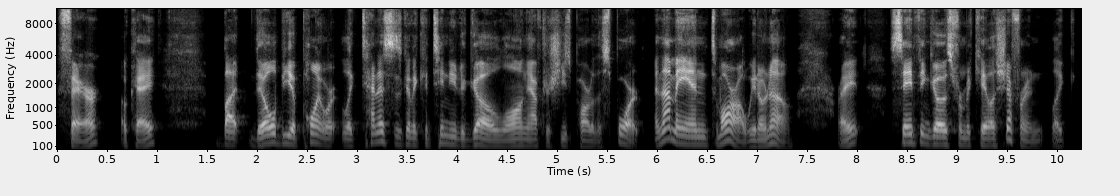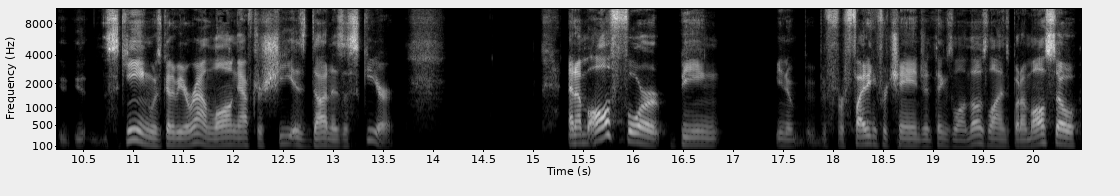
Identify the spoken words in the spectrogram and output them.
Fair okay. But there'll be a point where like tennis is going to continue to go long after she's part of the sport and that may end tomorrow we don't know right? Same thing goes for Mikaela Shiffrin like skiing was going to be around long after she is done as a skier. And I'm all for being you know for fighting for change and things along those lines but I'm also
